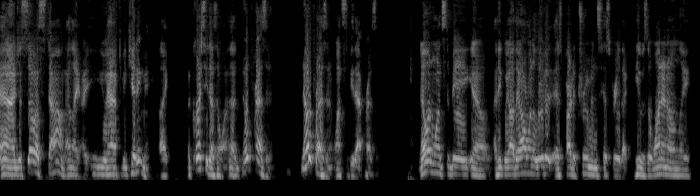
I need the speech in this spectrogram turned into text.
And I just so astounded. I'm like, you have to be kidding me! Like, of course he doesn't want. Uh, no president, no president wants to be that president. No one wants to be, you know, I think we all, they all want to leave it as part of Truman's history that he was the one and only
